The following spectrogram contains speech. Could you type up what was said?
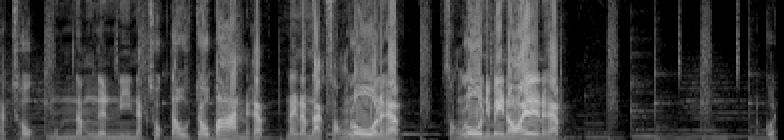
นักชกมุมน้ำเงินนี่นักชกเต้าเจ้าบ้านนะครับ ในน้ำหนัก 2 โลนะครับ 2 โลนี่ไม่น้อยเลยนะครับปรากฏ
